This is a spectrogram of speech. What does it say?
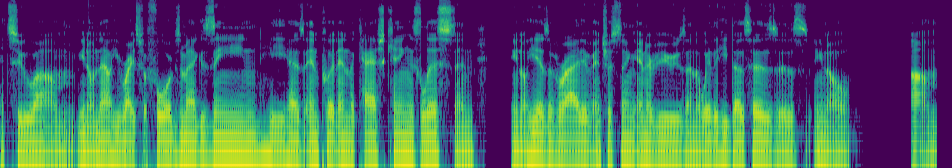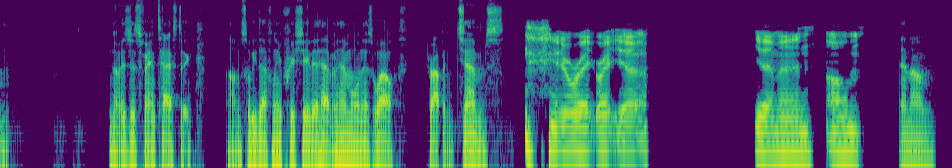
and to um, you know now he writes for Forbes magazine. He has input in the Cash Kings list, and you know he has a variety of interesting interviews. And the way that he does his is you know, um, you know it's just fantastic. Um, so we definitely appreciated having him on as well, dropping gems. yeah, right, right, yeah, yeah, man. Um, and um,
